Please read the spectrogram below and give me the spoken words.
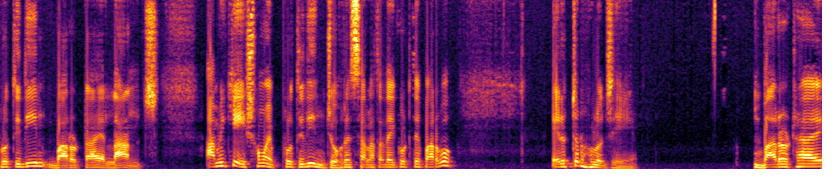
প্রতিদিন বারোটায় লাঞ্চ। আমি কি এই সময় প্রতিদিন জোহরের সালাত আদায় করতে পারব? এর উত্তর হলো যে, বারোটায়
